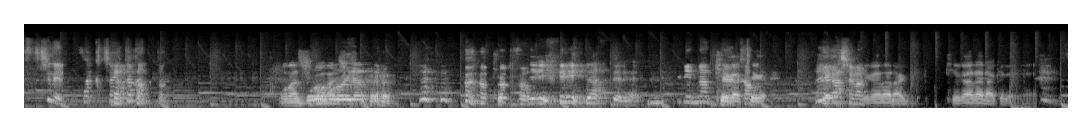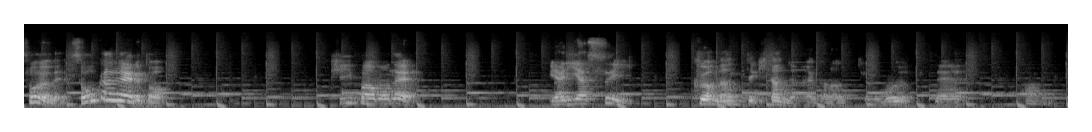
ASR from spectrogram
土でめちゃくちゃ痛かった。同じくボロボロ同じになってるく。そうそう。ビリビリになってね。気になって怪我、か怪我、怪我しまく怪我だらけ、怪我だらけでね。そうよね。そう考えると、キーパーもね、やりやすいくはなってきたんじゃないかなって思うよね。はい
